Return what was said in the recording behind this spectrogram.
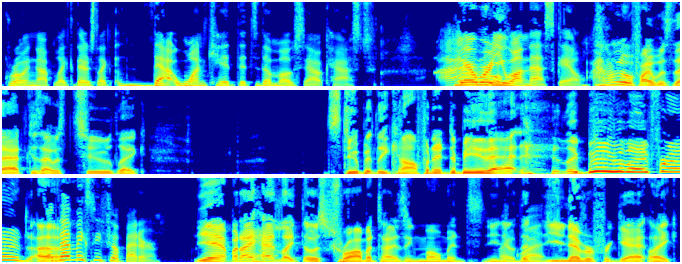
growing up like there's like that one kid that's the most outcast. I Where were you if- on that scale? i don't know if i was that because i was too like stupidly confident to be that like be my friend uh, oh, that makes me feel better. Yeah, but I had like those traumatizing moments, you know, Like that you never forget. Like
